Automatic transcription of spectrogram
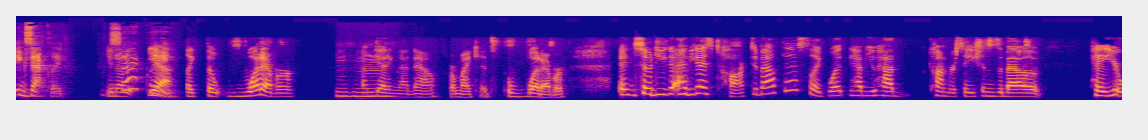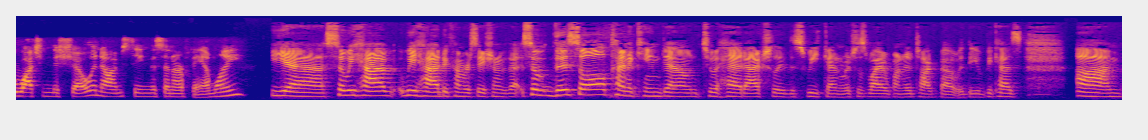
exactly You know, Exactly. yeah, like the whatever. I'm Mhm. getting that now from my kids. The whatever. And so, do you have you guys talked about this? Like, what have you had conversations about? Hey, you're watching the show, and now I'm seeing this in our family. Yeah, so we have we had a conversation with that. So this all kind of came down to a head actually this weekend, which is why I wanted to talk about it with you because um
